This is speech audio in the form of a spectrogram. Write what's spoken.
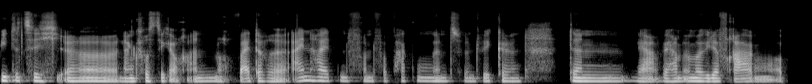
bietet sich äh, langfristig auch an, noch weitere Einheiten von Verpackungen zu entwickeln. Denn ja, wir haben immer wieder Fragen, ob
